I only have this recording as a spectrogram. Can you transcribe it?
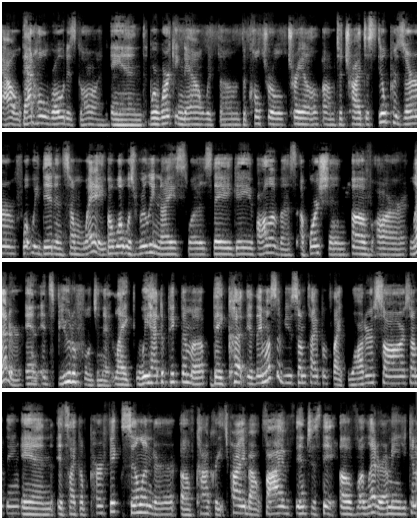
out, that whole road is gone. And we're working now with um, the cultural trail um, to try to still preserve what we did in some way. But what was really nice was they gave all of us a portion of our letter. And it's beautiful, Janette. Like we had to pick them up. They cut it. They must have used some type of like water saw or something. And it's like a perfect cylinder of concrete. It's probably about five inches thick of a letter. I mean, you can,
